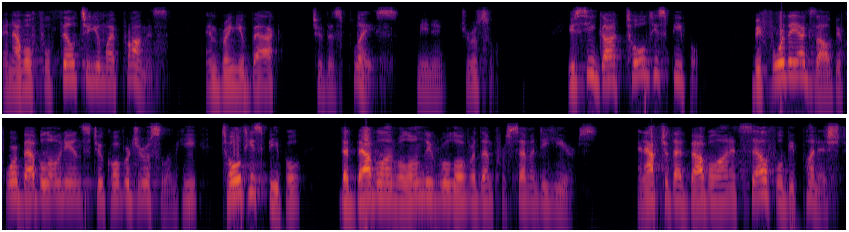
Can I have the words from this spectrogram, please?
and I will fulfill to you my promise and bring you back to this place, meaning Jerusalem. You see, God told his people before they exiled, before Babylonians took over Jerusalem, he told his people that Babylon will only rule over them for 70 years. And after that, Babylon itself will be punished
